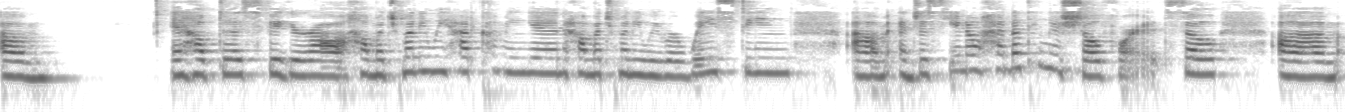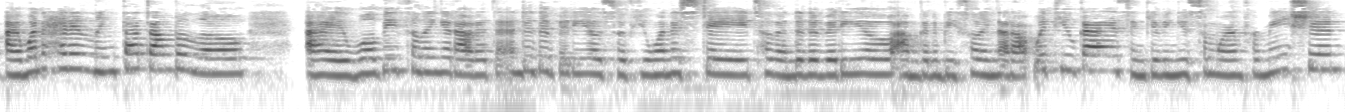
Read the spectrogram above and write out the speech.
Um, it helped us figure out how much money we had coming in, how much money we were wasting, um, and just, you know, had nothing to show for it. So um, I went ahead and linked that down below. I will be filling it out at the end of the video. So if you want to stay till the end of the video, I'm going to be filling that out with you guys and giving you some more information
